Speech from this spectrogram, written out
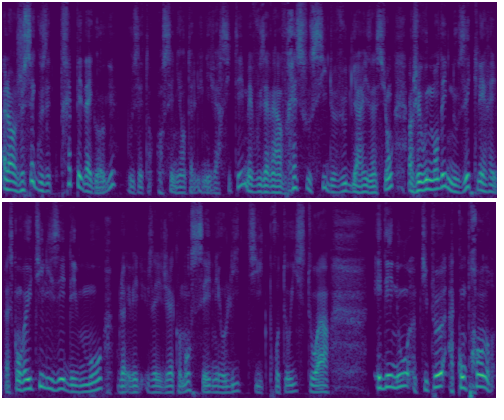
Alors je sais que vous êtes très pédagogue, vous êtes enseignante à l'université, mais vous avez un vrai souci de vulgarisation. Alors je vais vous demander de nous éclairer parce qu'on va utiliser des mots, vous avez, vous avez déjà commencé, néolithique, proto-histoire. Aidez-nous un petit peu à comprendre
